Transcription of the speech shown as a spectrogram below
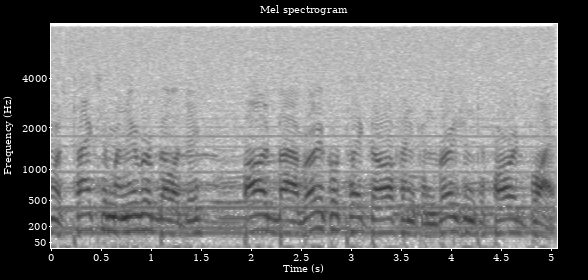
Was taxi maneuverability, followed by vertical takeoff and conversion to forward flight.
